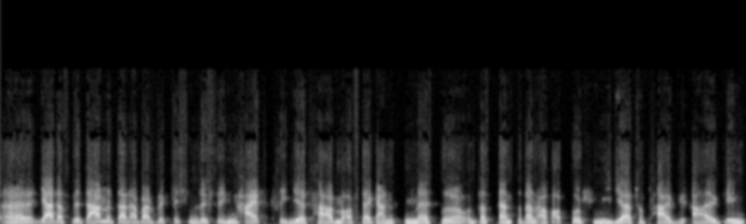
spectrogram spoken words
äh, ja, dass wir damit dann aber wirklich einen richtigen Hype kreiert haben auf der ganzen Messe und das Ganze dann auch auf Social Media total viral ging.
